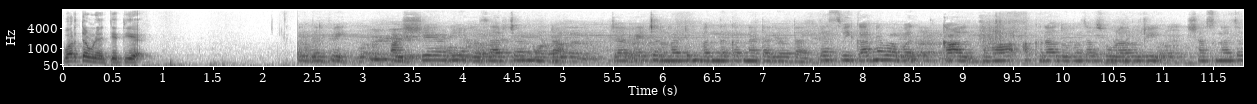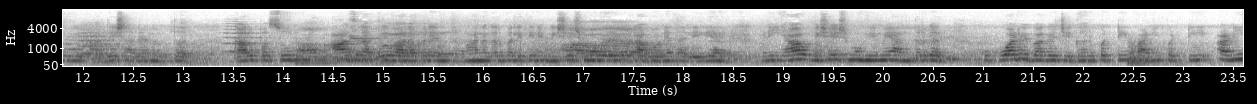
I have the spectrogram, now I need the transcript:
वर्तवण्यात येते आहे तर्फे पाचशे आणि हजारच्या नोटा ज्या काही चलनातून बंद करण्यात आल्या होत्या त्या स्वीकारण्याबाबत काल दहा अकरा दोन हजार सोळा रोजी शासनाचा आदेश आल्यानंतर कालपासून आज रात्री बारापर्यंत महानगरपालिकेने विशेष मोहीम राबवण्यात आलेली आहे. आणि ह्या विशेष मोहिमेअंतर्गत कुपवाड विभागाची घरपट्टी पाणीपट्टी आणि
